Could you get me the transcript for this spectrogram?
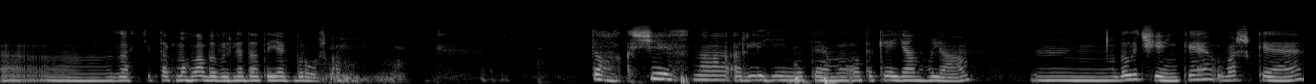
е, застіб. Так могла би виглядати як брошка. Так, ще на релігійну тему отаке янголя. М, Величеньке, важке.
